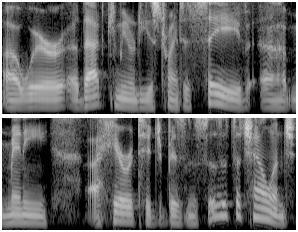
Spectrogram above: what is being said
uh, where uh, that community is trying to save uh, many uh, heritage businesses. It's a challenge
